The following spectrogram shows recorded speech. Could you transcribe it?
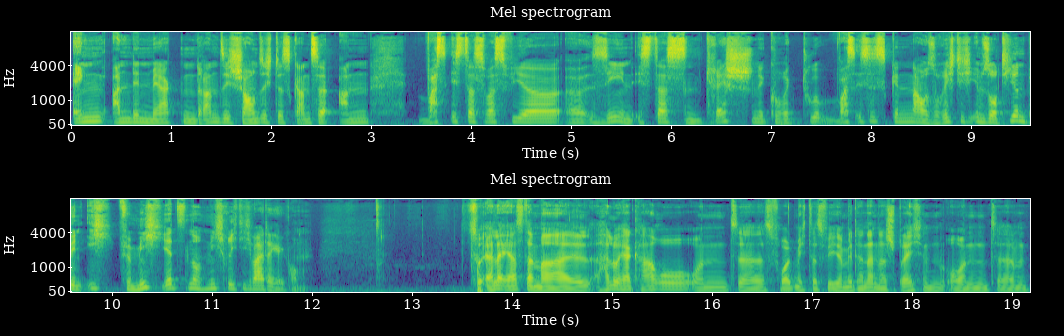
eng an den Märkten dran, Sie schauen sich das Ganze an. Was ist das, was wir äh, sehen? Ist das ein Crash, eine Korrektur? Was ist es genau? So richtig im Sortieren bin ich für mich jetzt noch nicht richtig weitergekommen. Zuallererst einmal, hallo Herr Caro und äh, es freut mich, dass wir hier miteinander sprechen. Und ähm,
